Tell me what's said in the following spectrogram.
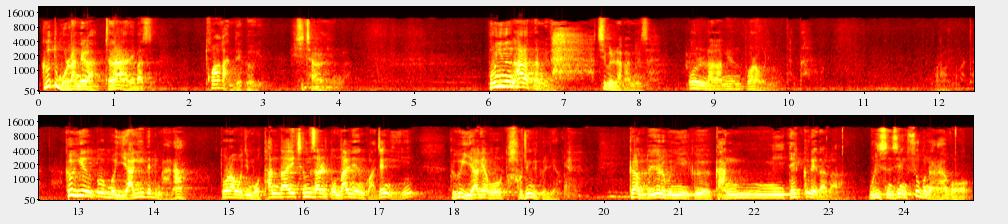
그것도 몰라 내가 전화를 안 해봤어. 통화가 안 돼 거기 시차가 나는 거야. 본인은 알았답니다. 집을 나가면서 오늘 나가면 돌아오지 못한다. 거기에도 또 뭐 이야기들이 많아. 돌아오지 못한다의 점사를 또 날리는 과정이 그거 이야기하면 오늘 하루 종일 걸려. 그럼 또 여러분이 그 강의 댓글에다가 우리 선생 수분 안 하고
